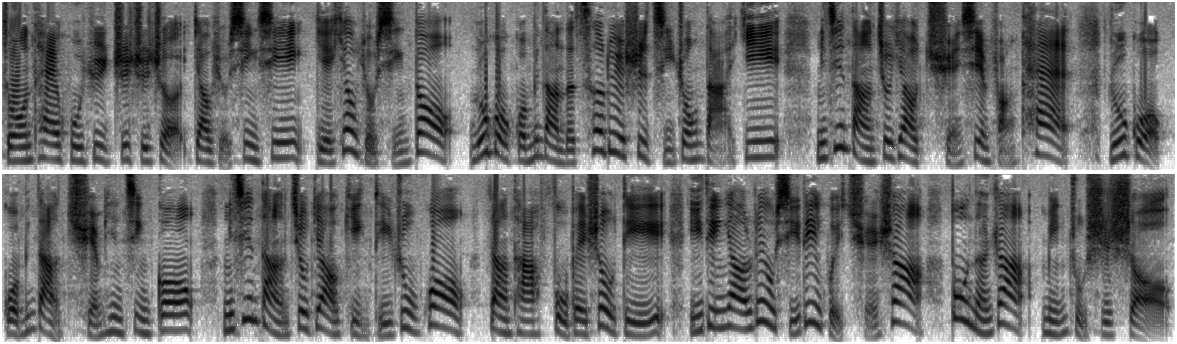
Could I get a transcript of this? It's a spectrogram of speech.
卓荣泰呼吁支持者要有信心，也要有行动。如果国民党的策略是集中打一，民进党就要全线防看；如果国民党全面进攻，民进党就要引敌入瓮，让他腹背受敌。一定要六席立委全上，不能让民主失守。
